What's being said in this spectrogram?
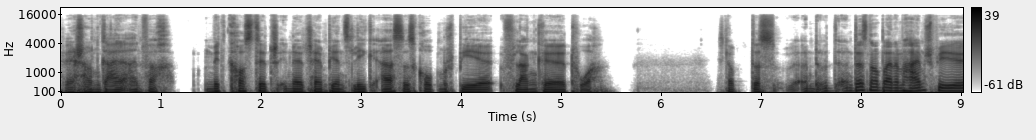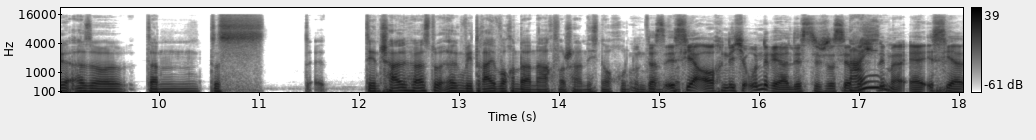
Wäre schon geil, einfach mit Kostic in der Champions League erstes Gruppenspiel, Flanke, Tor. Ich glaube, das und, und, das noch bei einem Heimspiel, also dann das den Schall hörst du irgendwie drei Wochen danach wahrscheinlich noch. Und das ist ja auch nicht unrealistisch, das ist ja Nein. das Schlimme. Er ist ja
